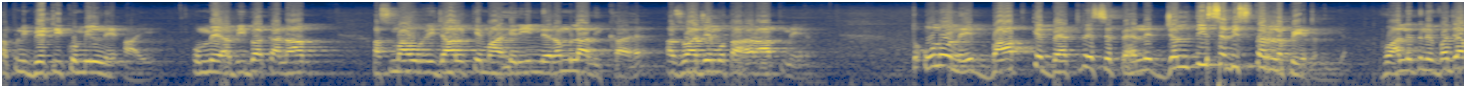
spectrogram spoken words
अपनी बेटी को मिलने आए। उम हबीबा का नाम असमाउरिजाल के माहरीन ने रमला लिखा है, अजवाज मुताहरात में है। तो उन्होंने बाप के बैठने से पहले जल्दी से बिस्तर लपेट लिया। वालिद ने वजह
